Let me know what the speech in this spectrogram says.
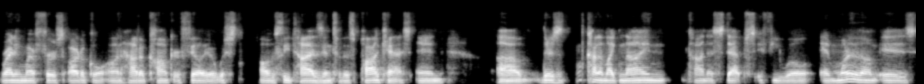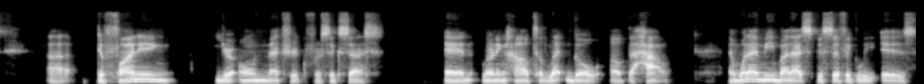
writing my first article on how to conquer failure, which obviously ties into this podcast. And um, there's kind of like nine kind of steps, if you will. And one of them is uh, defining your own metric for success and learning how to let go of the how. And what I mean by that specifically is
